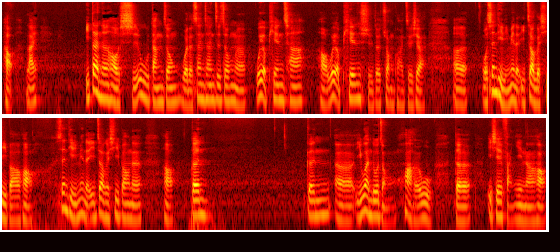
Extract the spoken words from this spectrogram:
好，来，一旦呢哈食物当中，我的三餐之中呢，我有偏差，好，我有偏食的状况之下，呃，我身体里面的一兆个细胞哈。身体里面的一兆个细胞呢，好，跟跟呃一万多种化合物的一些反应呢，哈，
